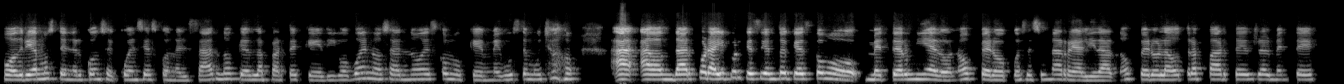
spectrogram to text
podríamos tener consecuencias con el SAT, ¿no? Que es la parte que digo, bueno, o sea, no es como que me guste mucho andar por ahí porque siento que es como meter miedo, ¿no? Pero pues es una realidad, ¿no? Pero la otra parte es realmente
